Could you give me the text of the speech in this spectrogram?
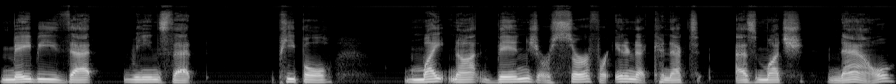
Maybe that means that people might not binge or surf or internet connect as much now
